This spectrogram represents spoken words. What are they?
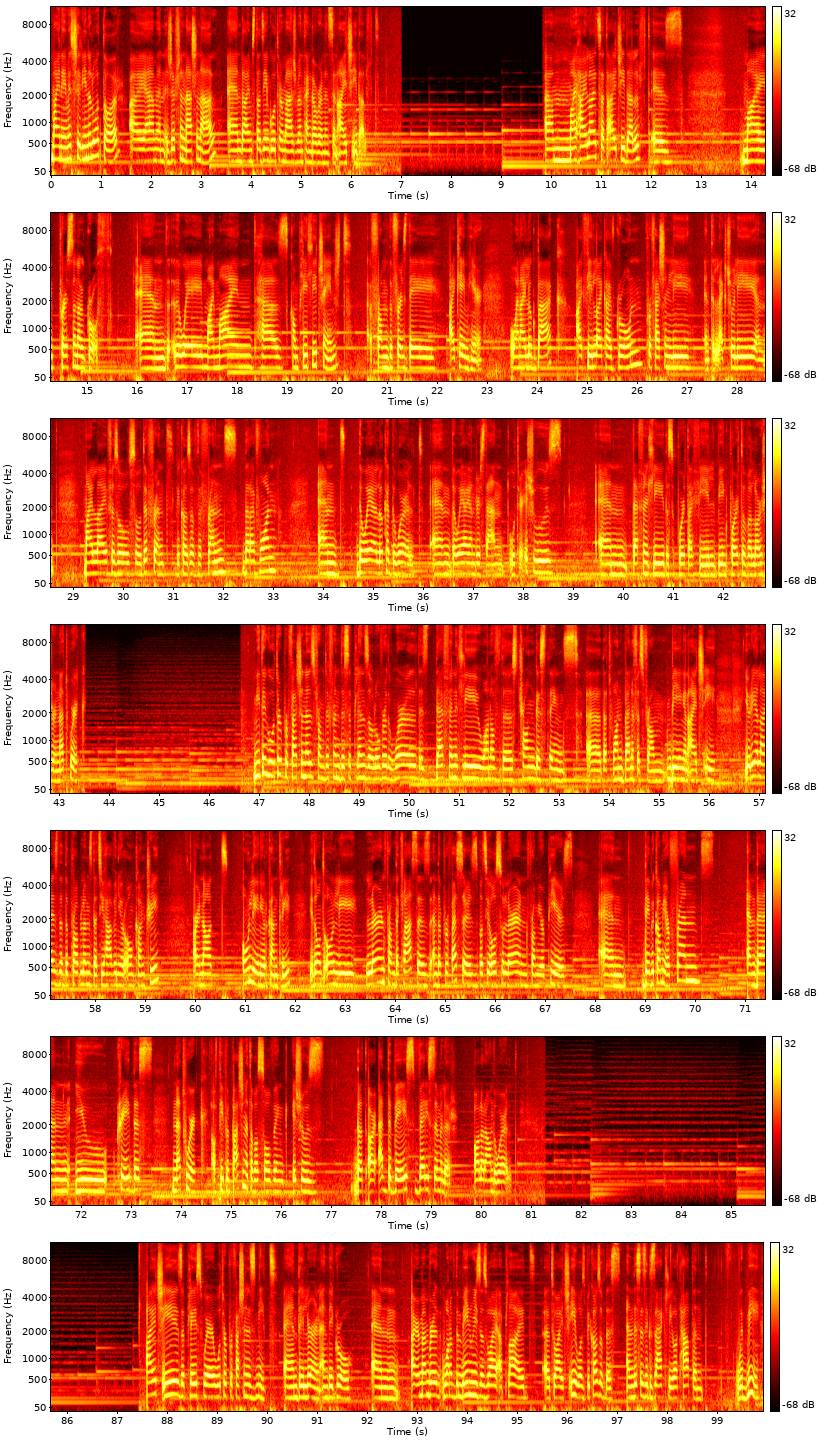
My name is Shireen Al-Wattar. I am an Egyptian national and I'm studying water management and governance in IHE Delft. Um, my highlights at IHE Delft is my personal growth and the way my mind has completely changed from the first day I came here. When I look back, I feel like I've grown professionally, intellectually, and my life is also different because of the friends that I've won and the way I look at the world and the way I understand water issues and definitely the support I feel being part of a larger network. Meeting water professionals from different disciplines all over the world is definitely one of the strongest things uh, that one benefits from being in IHE. You realize that the problems that you have in your own country are not only in your country. You don't only learn from the classes and the professors, but you also learn from your peers. And they become your friends, and then you create this network of people passionate about solving issues that are at the base very similar all around the world. IHE is a place where water professionals meet and they learn and they grow. And I remember one of the main reasons why I applied uh, to IHE was because of this. And this is exactly what happened with me.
